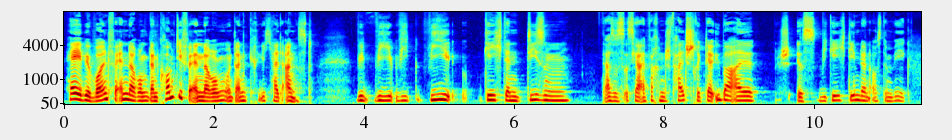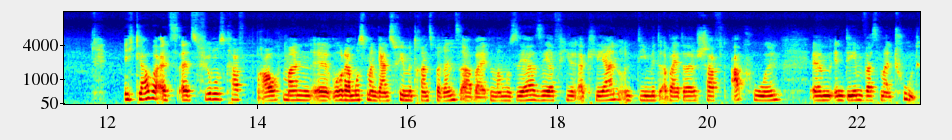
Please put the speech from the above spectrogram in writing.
hey, wir wollen Veränderung, dann kommt die Veränderung und dann kriege ich halt Angst. Wie, wie, wie, wie gehe ich denn diesem, also es ist ja einfach ein Fallstrick, der überall ist. Wie gehe ich dem denn aus dem Weg? Ich glaube, als, als Führungskraft braucht man äh, oder muss man ganz viel mit Transparenz arbeiten. Man muss sehr, sehr viel erklären und die Mitarbeiterschaft abholen ähm, in dem, was man tut.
